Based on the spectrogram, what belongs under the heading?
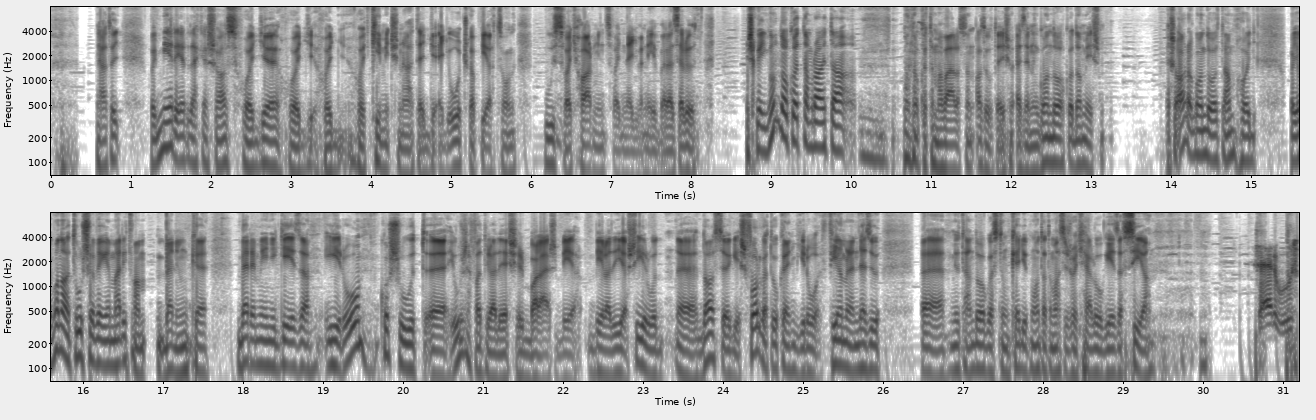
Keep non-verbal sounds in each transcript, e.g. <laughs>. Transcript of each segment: Tehát, hogy, hogy miért érdekes az, hogy, hogy, hogy, hogy ki mit csinált egy, egy ócska piacon 20 vagy 30 vagy 40 évvel ezelőtt. És akkor így gondolkodtam rajta, gondolkodtam a válaszon, azóta is ezen gondolkodom, és és arra gondoltam, hogy, hogy a vonal túlsó végén már itt van velünk eh, Bereményi Géza író, Kossuth eh, József Attila és Balázs Béla Díjas író, eh, dalszög és forgatókönyvíró, filmrendező. Miután dolgoztunk együtt, mondhatom azt is, hogy hello Géza, szia! Szervusz!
